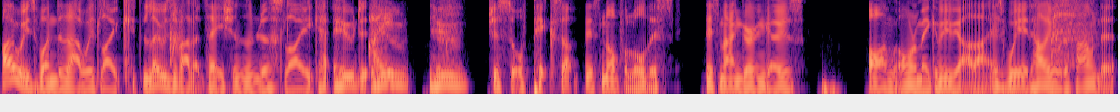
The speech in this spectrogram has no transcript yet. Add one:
I always wonder that with like loads of adaptations. I'm just like, who d- I- who who just sort of picks up this novel or this this manga and goes, "Oh, I'm, I want to make a movie out of that." It's weird how they would have found it.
